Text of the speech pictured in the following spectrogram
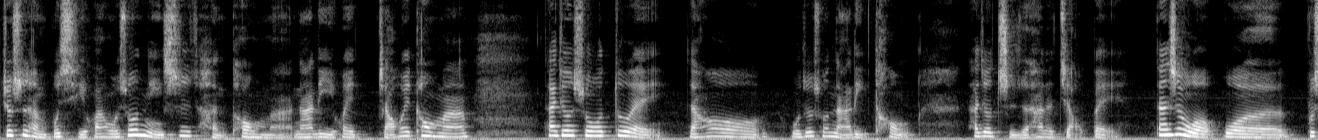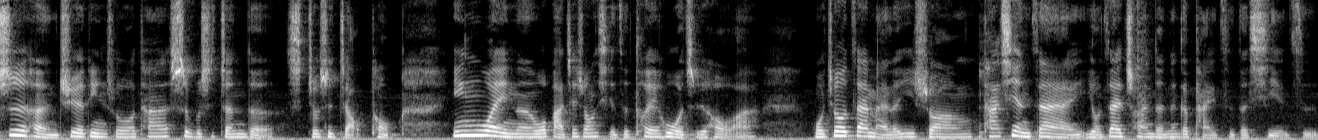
就是很不喜欢？我说你是很痛吗？哪里会脚会痛吗？他就说对，然后我就说哪里痛，他就指着他的脚背。但是我我不是很确定说他是不是真的就是脚痛，因为呢，我把这双鞋子退货之后啊，我就再买了一双他现在有在穿的那个牌子的鞋子，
